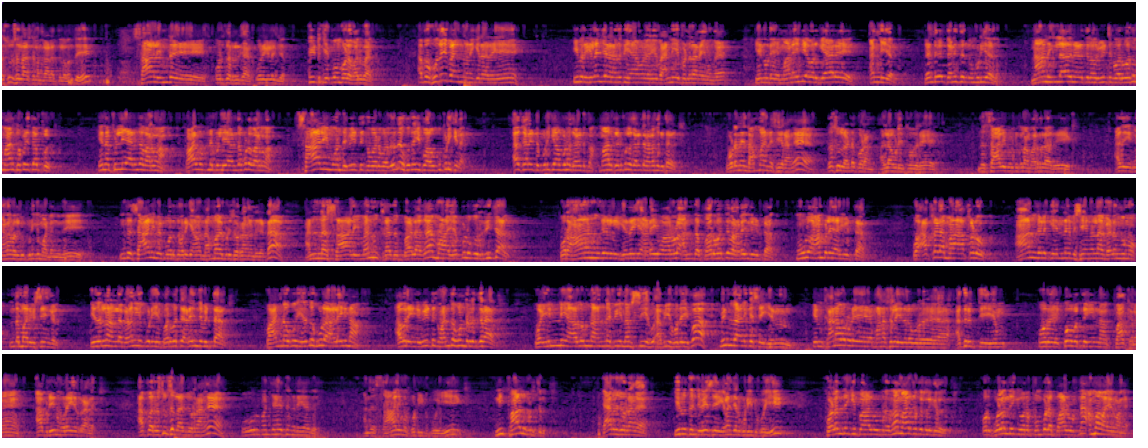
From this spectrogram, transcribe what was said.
ரசூசல்லாசலம் காலத்தில் வந்து சாலிம்னு ஒருத்தர் இருக்கார் ஒரு இளைஞர். வீட்டுக்கு எப்பவும் போல வருவார். அப்ப பயன் நினைக்கிறாரு? இவர் இளைஞர் இருந்துட்டு அந்நிய பெண்ணு தானே இவங்க? என்னுடைய மனைவி அவருக்கு யாரு? அந்நியர். ரெண்டு பேரும் தனித்திருக்க முடியாது. நான் இல்லாத நேரத்தில் அவர் வீட்டுக்கு வருவது மார்க்கப்படி தப்பு. என்ன பிள்ளையா இருந்தா வரலாம். பால் ஊட்டின பிள்ளையா இருந்தா கூட வரலாம். சாலிம் வந்து வீட்டுக்கு வருவது ஹுதைபாவுக்கு பிடிக்கல. அது கரெக்ட் பிடிக்காம போனா கரெக்ட் தான். மார்க் எடுப்பில் கரெக்டாக நடந்துகிட்டாரு. உடனே இந்த அம்மா என்ன செய்யறாங்க ரசூல் அட்ட போறாங்க. அல்லாவுடைய தூதரு இந்த சாலி வீட்டுக்கெல்லாம் வர்றாரு. அது என் கணவருக்கு பிடிக்க மாட்டேங்குது. இந்த சாலிமை பொறுத்த வரைக்கும் அவன் அம்மா எப்படி சொல்றாங்கன்னு கேட்டா அன்ன சாலிமன் கது பலக மா எவ்வளவு ரிஜால். ஒரு ஆண்கள் எதை அடைவார்களோ அந்த பருவத்தை அவர் அடைந்து விட்டார். முழு ஆம்பளை விட்டார். அக்கள மா அக்களு ஆண்களுக்கு என்ன விஷயங்கள்லாம் விளங்குமோ இந்த மாதிரி விஷயங்கள். இதெல்லாம் நல்லா விளங்கக்கூடிய பருவத்தை அடைந்து விட்டார். அன்னகு எதுகுல அலைனா அவர் எங்க வீட்டுக்கு வந்து கொண்டிருக்கிறார். ஓ இன்னி அலுன்னு அன்னபி நப்சி அபி ஹுதைஃபா மின்தாளிக்க செய்யன் என் கணவருடைய மனசுல இதுல ஒரு அதிருப்தியும் ஒரு கோபத்தையும் நான் பார்க்கிறேன் அப்படின்னு முறையிடுறாங்க. அப்ப ரசூல் சல்லா சொல்றாங்க ஒரு பஞ்சாயத்தும் கிடையாது. அந்த சாலிமை கூட்டிட்டு போய் நீ பால் கொடுத்துரு. யாரும் சொல்றாங்க? இருபத்தஞ்சு வயசு இளைஞர் கூட்டிட்டு போய் குழந்தைக்கு பால் ஊட்டுறதுதான் மார்க்கத்தில் இருக்கிறது. ஒரு குழந்தைக்கு ஒரு பொம்பளை பால் ஊட்டினா அம்மா ஆயிருவாங்க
